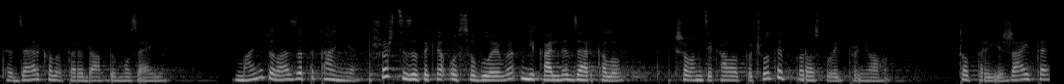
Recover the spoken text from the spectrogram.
це дзеркало передав до музею. Маю до вас запитання: що ж це за таке особливе, унікальне дзеркало? Якщо вам цікаво почути розповідь про нього, то приїжджайте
